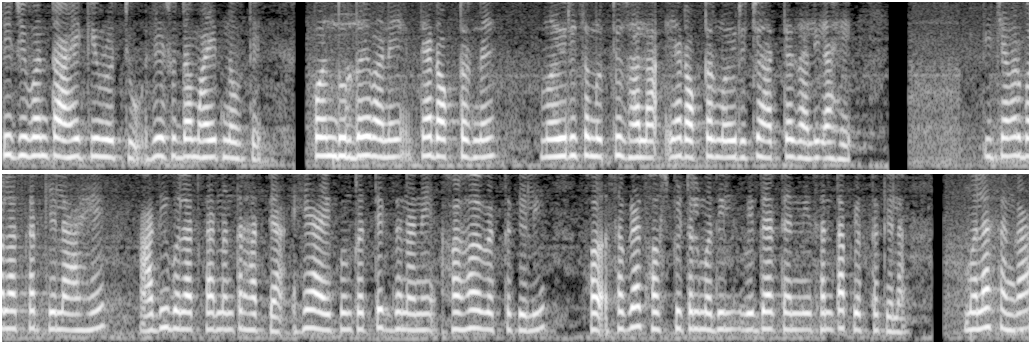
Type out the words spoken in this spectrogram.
ती जिवंत आहे की मृत्यू हे सुद्धा माहीत नव्हते. पण दुर्दैवाने त्या डॉक्टरने मयुरीचा मृत्यू झाला या डॉक्टर मयुरीची हत्या झाली आहे. तिच्यावर बलात्कार केला आहे. आधी बलात्कार नंतर हत्या हे ऐकून प्रत्येक जणाने हळहळ व्यक्त केली. सगळ्याच हॉस्पिटलमधील विद्यार्थ्यांनी संताप व्यक्त केला. मला सांगा,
